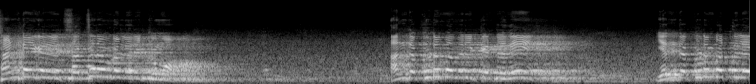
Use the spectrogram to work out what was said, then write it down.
சண்டைகள் சச்சரவுகள் இருக்குமோ அந்த குடும்பம் இருக்கின்றது எந்த குடும்பத்திலே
